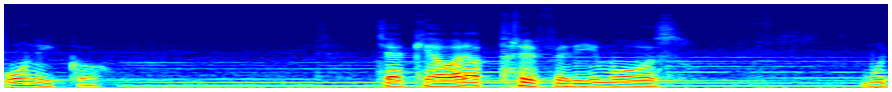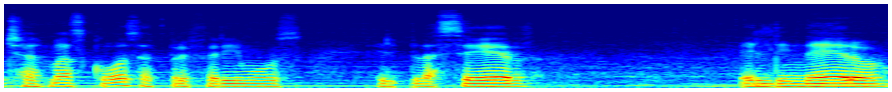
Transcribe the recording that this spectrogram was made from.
único, ya que ahora preferimos muchas más cosas, preferimos el placer, el dinero,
